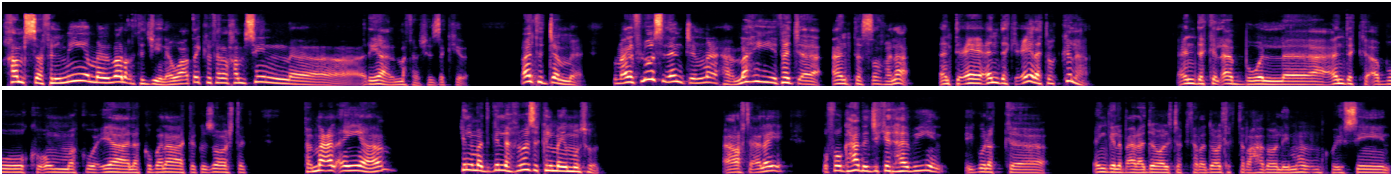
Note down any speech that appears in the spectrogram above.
5% من المبلغ تجينا وأعطيك مثلا 50 آه، ريال مثلا شيء زي كذا. أنت تجمع. طبعا الفلوس اللي أنت تجمعها ما هي فجأة أنت تصرفها لا أنت عندك عيلة توكلها. عندك الأب وال عندك أبوك وأمك وعيالك وبناتك وزوجتك. فمع الأيام كل ما تقل فلوسك كل ما يموتون. عرفت علي؟ وفوق هذا يجيك إرهابيين يقول لك آه، انقلب على دولتك ترى دولتك ترى هذول ما هم كويسين.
